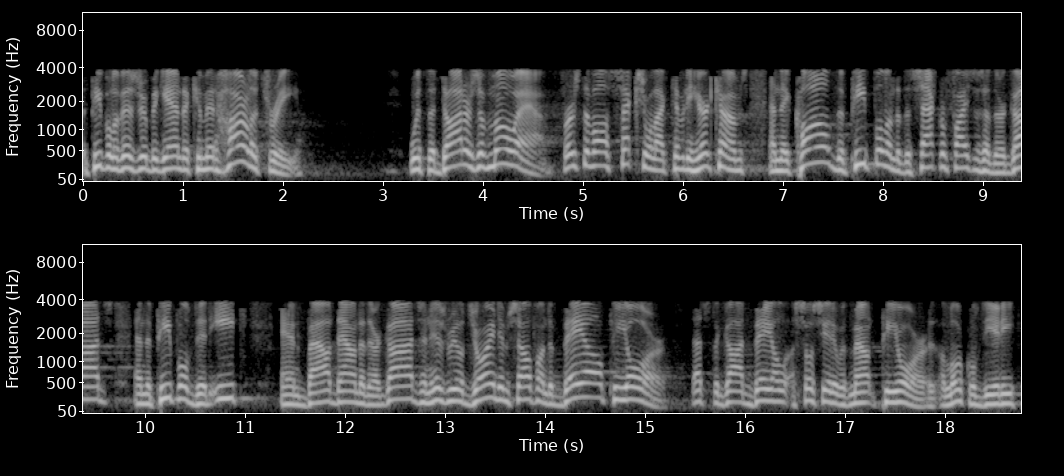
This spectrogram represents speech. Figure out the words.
the people of Israel began to commit harlotry with the daughters of Moab. First of all, sexual activity. Here it comes. And they called the people unto the sacrifices of their gods, and the people did eat and bowed down to their gods, and Israel joined himself unto Baal Peor. That's the god Baal associated with Mount Peor, a local deity,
